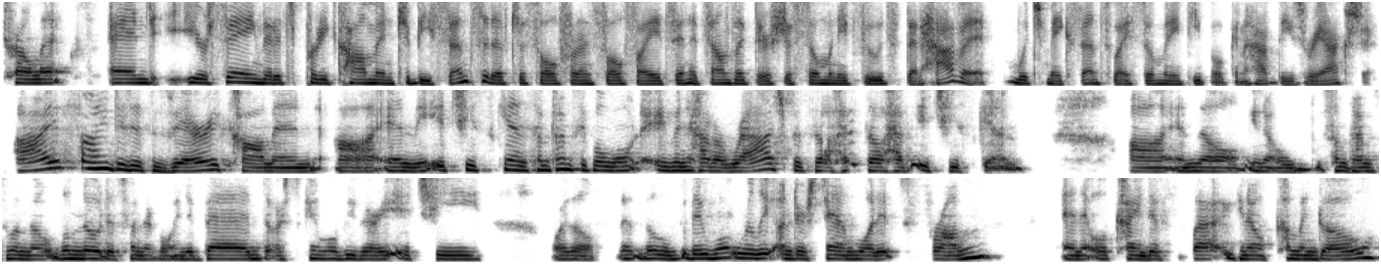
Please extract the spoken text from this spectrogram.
trail mix. And you're saying that it's pretty common to be sensitive to sulfur and sulfites and it sounds like there's just so many foods that have it which makes sense why so many people can have these reactions. I find it it's very common uh, and the itchy skin. Sometimes people won't even have a rash but they'll, ha- they'll have itchy skin. Uh, and they'll you know sometimes when they'll, they'll notice when they're going to bed their skin will be very itchy or they'll, they'll they won't really understand what it's from and it will kind of uh, you know come and go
